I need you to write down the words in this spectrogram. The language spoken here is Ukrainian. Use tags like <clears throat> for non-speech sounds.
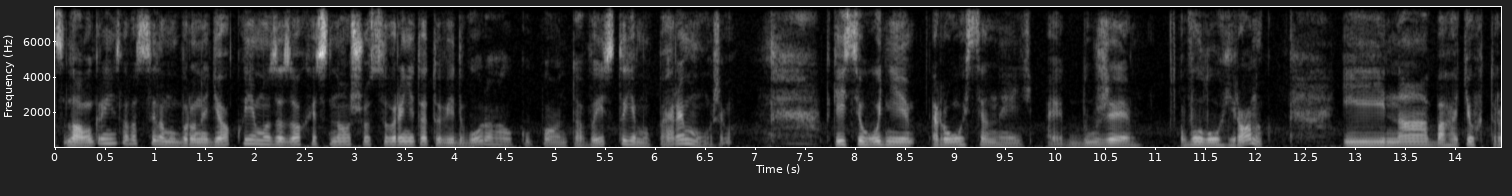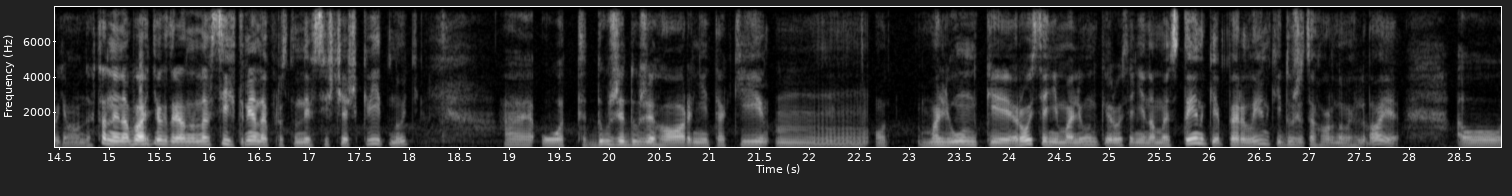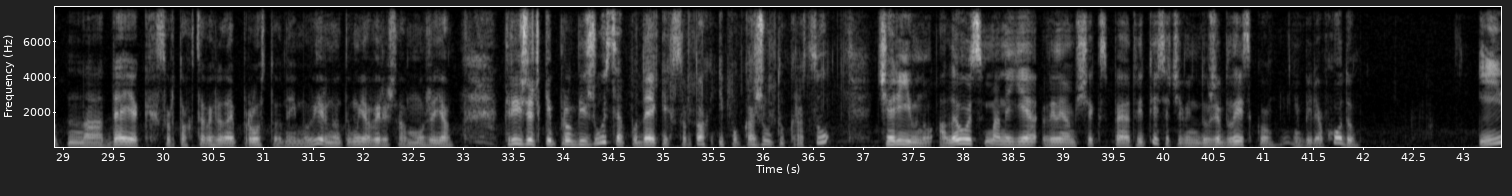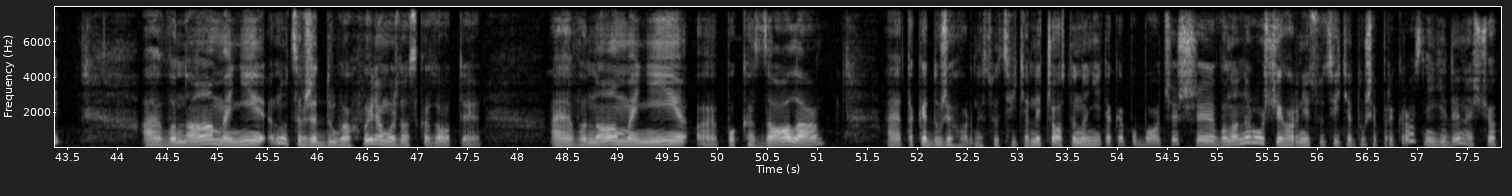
Слава Україні, слава силам оборони! Дякуємо за захист нашого суверенітету від ворога окупанта. Вистоїмо, переможемо. Такий сьогодні росяний, е, дуже вологий ранок. І на багатьох трояндах, та не на багатьох трояндах, на всіх трояндах, просто не всі ще ж квітнуть. Е, От дуже-дуже гарні такі от, малюнки, росяні малюнки, росяні намистинки, перлинки. Дуже це гарно виглядає. От на деяких сортах це виглядає просто неймовірно. Тому я вирішила, може я трішечки пробіжуся по деяких сортах і покажу ту красу чарівну. Але ось в мене є William Shakespeare 2000, він дуже близько біля входу. І е, вона мені, ну це вже друга хвиля, можна сказати. е, Вона мені е, показала таке дуже гарне суцвіття. Не часто на ній таке побачиш. Е, Вона нарощує гарні суцвіття, дуже прекрасні. Єдине, що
